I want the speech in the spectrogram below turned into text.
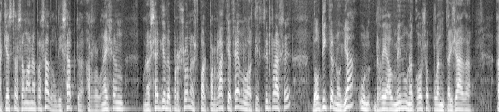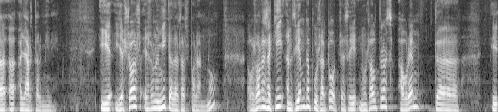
aquesta setmana passada, el dissabte, es reuneixen una sèrie de persones per parlar què fem a la Textil Race, vol dir que no hi ha un, realment una cosa plantejada a, a, a llarg termini. I, I això és, és una mica desesperant, no? Aleshores, aquí ens hi hem de posar tots. És a dir, nosaltres haurem de... I,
